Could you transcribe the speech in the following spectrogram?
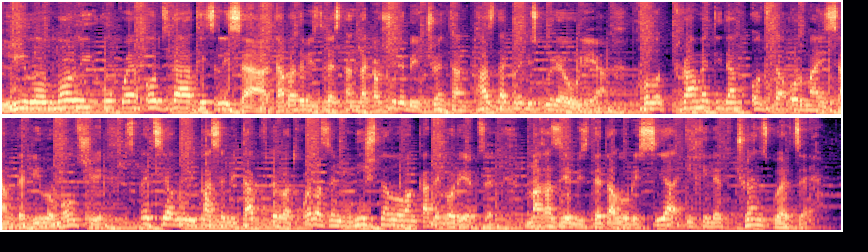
ლილო მოლი უკვე 30 წლისაა. დაბადების დღესთან დაკავშირებით ჩვენთან ფასდაკლების კვირეულია. ხოლო 18-დან 22 მაისამდე ლილო მოლში სპეციალური ფასები დაგხვდებათ ყველაზე მნიშვნელოვან კატეგორიებზე. მაღაზიების დეტალური სია იხილეთ ჩვენს გვერდზე.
